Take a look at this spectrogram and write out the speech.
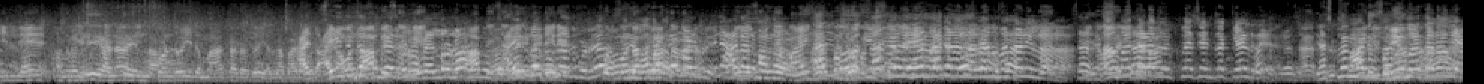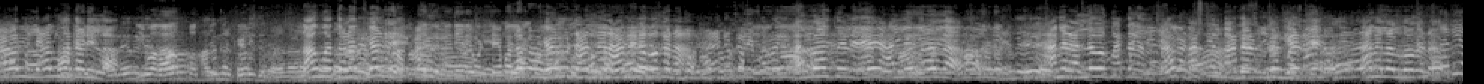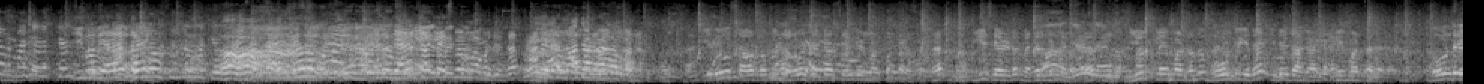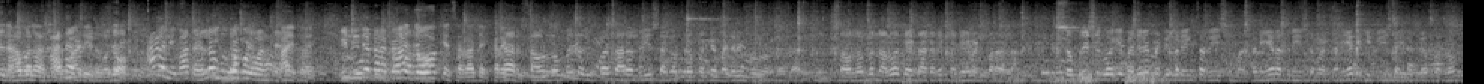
ಇಲ್ಲಿ ನಿಂತ್ಕೊಂಡು ಇದು ಮಾತಾಡೋದು ಎಲ್ಲ. ಮಾತಾಡಿಲ್ಲ ಪೇಷಂಟ್ ಕೇಳ್ರಿ. ನೀವು ಮಾತಾಡೋದು ಯಾರು ಇಲ್ಲಿ ಯಾರು ಮಾತಾಡಿಲ್ಲ. ನಾವು ಮಾತಾಡೋದು ಕೇಳ್ರಿ. ಒಂದು ಟೇಬಲ್ ಕೇಳ್ಬಿಟ್ಟು ಆದ್ಮೇಲೆ ಆಮೇಲೆ ಹೋಗೋಣ. ಅಲ್ಲೋದ್ಮೇಲೆ ಅಲ್ಲೇ ಬರಲ್ಲ. ಆಮೇಲೆ ಅಲ್ಲೇ ಹೋಗಿ ಮಾತಾಡೋದು. ಫಸ್ಟ್ ಇಲ್ಲಿ ಮಾತಾಡೋದು ಕೇಳ್ರಿ. ಆಮೇಲೆ ಅಲ್ಲಿ ಹೋಗೋಣ. ಇದು ಸಾವಿರದ ಒಂಬೈನೂರ ನಲವತ್ತೆಂಟರ ಸೇಲ್ ಮಾಡ್ಕೊಂತಾರೆ ಸರ್. ಈ ಸೇಲ್ ಮೆಜರ್ಮೆಂಟ್ ಸರ್ ಇವ್ರು ಕ್ಲೈಮ್ ಮಾಡೋದು ಬೌಂಡ್ರಿ ಇದೆ ಇದೇ ಜಾಗ ಅಂತ ಕ್ಲೈಮ್ ಮಾಡ್ತಾರೆ ಬೌಂಡ್ರಿ ನಾವಲ್ಲ ಮಾತಾಡ್ತಿರ್ಬೋದು ಆಮೇಲೆ ನೀವು ಮಾತಾಡಿ ಎಲ್ಲ ಉತ್ತರ ಕೊಡುವಂತೆ ಇಲ್ಲಿ ಇದೇ ತರ ಆಯ್ತು ಓಕೆ ಸರ್ ಅದೇ ಕರೆಕ್ಟ್ ಸರ್ ಸಾವಿರದ ಒಂಬೈನೂರ ಇಪ್ಪತ್ತಾರಲ್ಲಿ ರಿಜಿಸ್ಟರ್ ಆಗೋ ಪೇಪರ್ಗೆ ಮೆಜರ್ಮೆಂಟ್ ಬರುತ್ತೆ ಸರ್ ಸಾವಿರದ ಒಂಬೈನೂರ ನಲವತ್ತೆಂಟು ಆಗೋದಕ್ಕೆ ಮೆಜರ್ಮೆಂಟ್ ಬರಲ್ಲ. ಸಬ್ರಿಷಿಗೆ ಹೋಗಿ ಮೆಜರ್ಮೆಂಟ್ ಇಲ್ಲ ಹೆಂಗೆ ಸರ್ ರಿಜಿಸ್ಟರ್ ಮಾಡ್ತಾನೆ ಏನಂತ ರೀಸ್ ಮಾಡ್ತಾನೆ ಏನಕ್ಕೆ ರೀಸ್ ಆಗಿದೆ ಪೇಪರು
